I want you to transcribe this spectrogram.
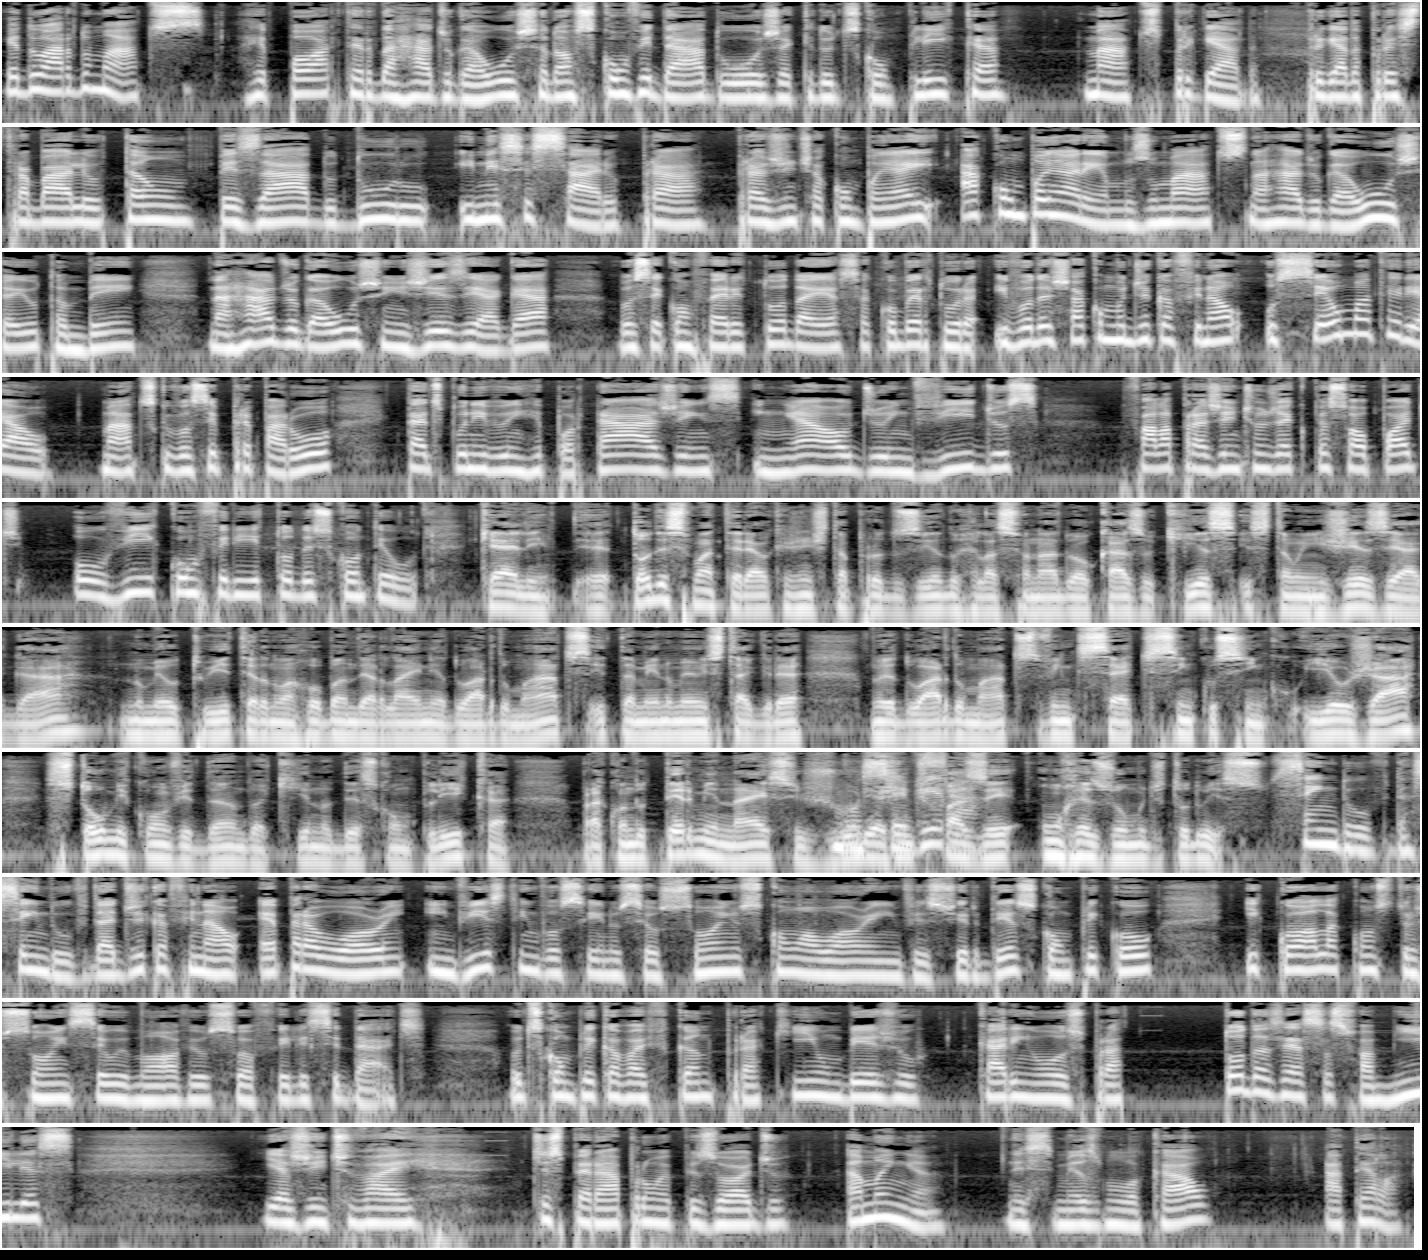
Eduardo Matos, repórter da Rádio Gaúcha, nosso convidado hoje aqui do Descomplica. Matos, obrigada. Obrigada por esse trabalho tão pesado, duro e necessário para a gente acompanhar. E acompanharemos o Matos na Rádio Gaúcha, eu também, na Rádio Gaúcha em GZH. Você confere toda essa cobertura. E vou deixar como dica final o seu material, Matos, que você preparou, está disponível em reportagens, em áudio, em vídeos. Fala para a gente onde é que o pessoal pode ouvir e conferir todo esse conteúdo. Kelly, eh, todo esse material que a gente está produzindo relacionado ao caso Kiss estão em GZH, no meu Twitter, no arroba underline Eduardo Matos, e também no meu Instagram, no Eduardo Matos 2755. E eu já estou me convidando aqui no Descomplica para quando terminar esse júri Você a gente virá. fazer um resumo de tudo isso. Sem dúvida, sem dúvida. A dica final é para Warren, invista em você e nos seus sonhos. Com a Warren Investir Descomplicou e cola construções, seu imóvel, sua felicidade. O Descomplica vai ficando por aqui. Um beijo carinhoso para todas essas famílias e a gente vai te esperar para um episódio amanhã, nesse mesmo local. Até lá.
